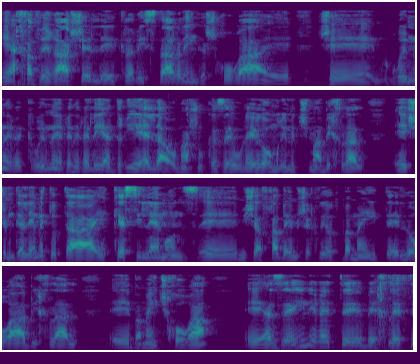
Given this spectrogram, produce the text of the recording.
החברה של קלריס סטארלינג השחורה, שקוראים לה, נראה לי אדריאלה או משהו כזה, אולי לא אומרים את שמה בכלל, שמגלמת אותה קסי למונס, מי שהפכה בהמשך להיות במאית לא רעה בכלל, במאית שחורה. אז היא נראית בהחלט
